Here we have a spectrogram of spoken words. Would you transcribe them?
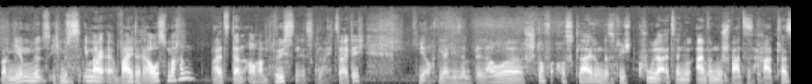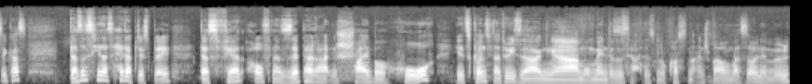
bei mir, muss, ich muss es immer äh, weit raus machen, weil es dann auch am höchsten ist gleichzeitig. Hier auch wieder diese blaue Stoffauskleidung. Das ist natürlich cooler, als wenn du einfach nur schwarzes Hartplastik hast. Das ist hier das Head-Up-Display. Das fährt auf einer separaten Scheibe hoch. Jetzt könntest du natürlich sagen, ja, Moment, das ist ja alles nur Kosteneinsparung, was soll der Müll?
